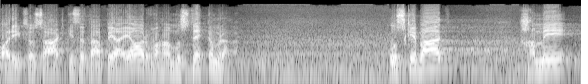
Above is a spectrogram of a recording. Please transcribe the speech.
और एक सौ साठ की सतह पे आया और वहाँ मुस्तकम रहा। उसके बाद हमें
